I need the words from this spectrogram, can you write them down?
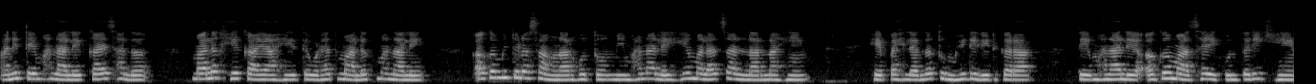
आणि ते म्हणाले काय झालं? मालक हे काय आहे? तेवढ्यात मालक म्हणाले अगं मी तुला सांगणार होतो. मी म्हणाले हे मला चालणार नाही. हे पहिल्यांदा तुम्ही डिलीट करा. ते म्हणाले अगं माझं ऐकून तरी घे.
